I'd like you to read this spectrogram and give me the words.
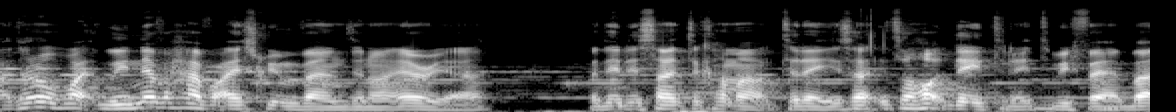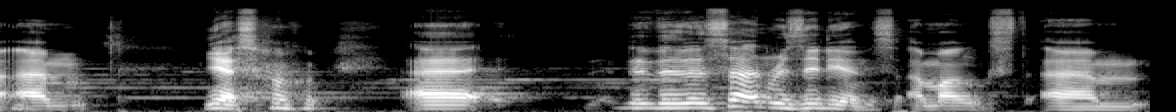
I don't know why we never have ice cream vans in our area, but they decided to come out today. It's a, it's a hot day today, to be fair, but um, yeah, so uh, there's a certain resilience amongst um,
